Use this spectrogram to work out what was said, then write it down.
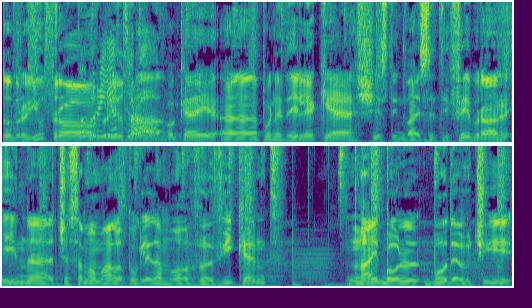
Dobro jutro. Dobro jutro. jutro. Okay, uh, ponedeljek je 26. februar in uh, če samo malo pogledamo v vikend, najbolj bode v oči,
